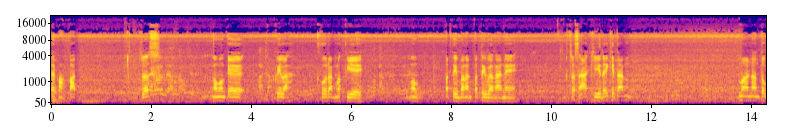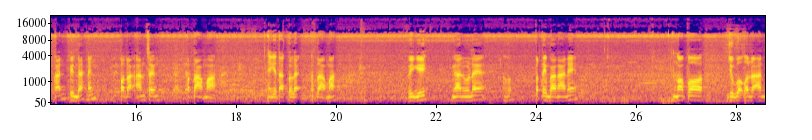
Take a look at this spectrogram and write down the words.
eh papat terus ngomong ke kuwi lah kurang lebih ngom- pertimbangan-pertimbangannya. Terus akhirnya kita menentukan pindah neng kontrakan sing pertama. Yang kita golek pertama. Wingi nganune apa? Pertimbangane ngopo njupuk kontrakan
